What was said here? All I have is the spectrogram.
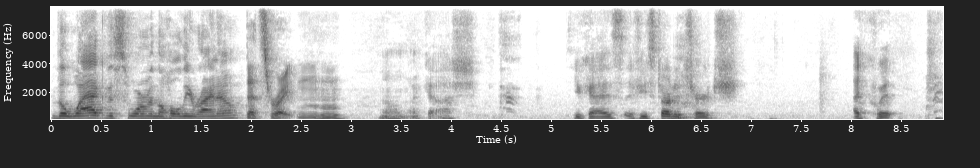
the wag, the swarm, and the holy Rhino. That's right. hmm Oh my gosh, you guys! If you start a church, I'd quit.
